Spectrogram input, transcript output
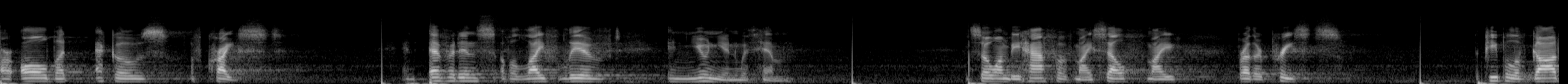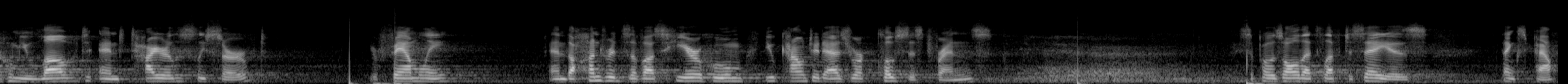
are all but echoes of Christ and evidence of a life lived in union with Him. So, on behalf of myself, my brother priests, people of God whom you loved and tirelessly served, your family, and the hundreds of us here whom you counted as your closest friends. I suppose all that's left to say is thanks, pal.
